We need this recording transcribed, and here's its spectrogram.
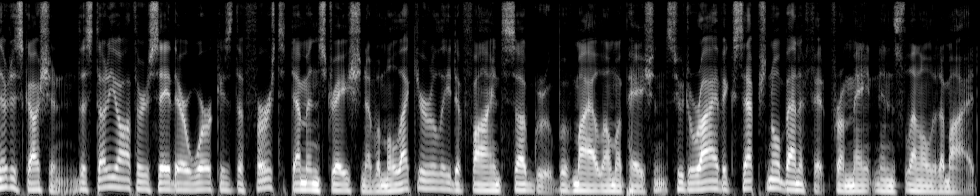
their discussion, the study authors say their work is the first demonstration of a molecularly defined subgroup of myeloma patients who derive exceptional benefit from maintenance lenalidomide.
